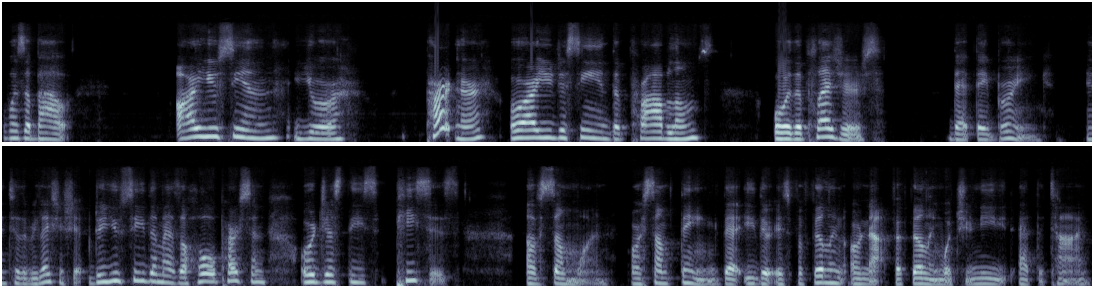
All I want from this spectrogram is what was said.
was about are you seeing your partner or are you just seeing the problems or the pleasures that they bring into the relationship? Do you see them as a whole person or just these pieces of someone? Or something that either is fulfilling or not fulfilling what you need at the time.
